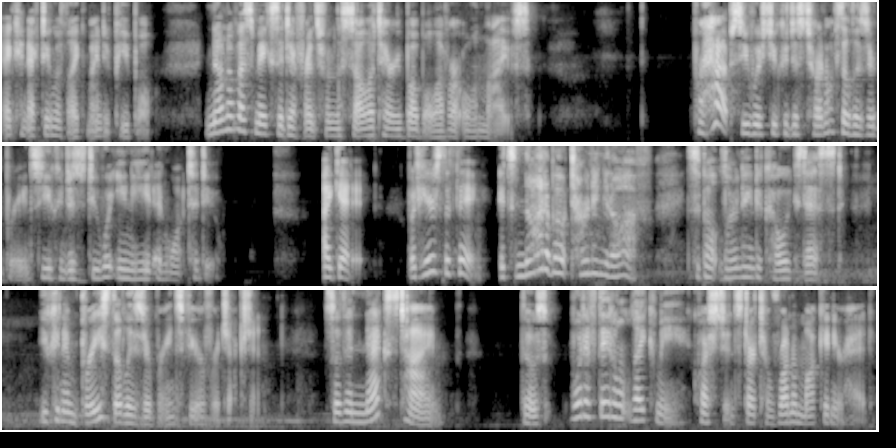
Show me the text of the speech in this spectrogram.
and connecting with like minded people. None of us makes a difference from the solitary bubble of our own lives. Perhaps you wish you could just turn off the lizard brain so you can just do what you need and want to do. I get it. But here's the thing it's not about turning it off, it's about learning to coexist. You can embrace the lizard brain's fear of rejection. So the next time those what if they don't like me questions start to run amok in your head,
